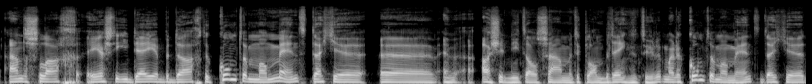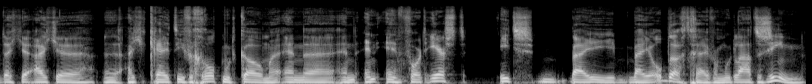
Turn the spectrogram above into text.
aan de slag, eerste ideeën bedacht. Er komt een moment dat je, eh, en als je het niet al samen met de klant bedenkt natuurlijk, maar er komt een moment dat je, dat je, uit, je eh, uit je creatieve grot moet komen en, eh, en, en, en voor het eerst iets bij, bij je opdrachtgever moet laten zien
